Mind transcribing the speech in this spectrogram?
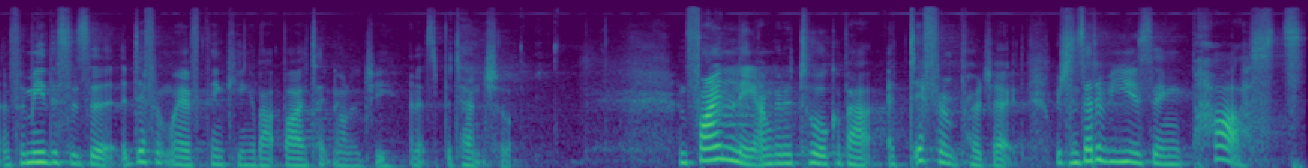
And for me, this is a, a different way of thinking about biotechnology and its potential. And finally, I'm going to talk about a different project, which instead of using pasts,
